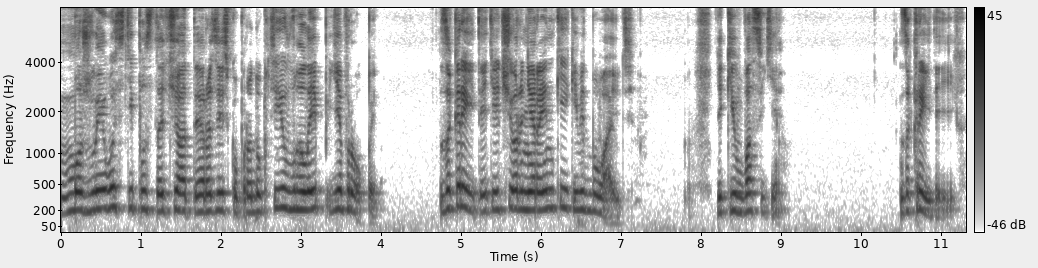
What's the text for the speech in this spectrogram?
можливості постачати російську продукцію вглиб Європи. Закрийте ті чорні ринки, які відбуваються, які у вас є. Закрийте їх.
